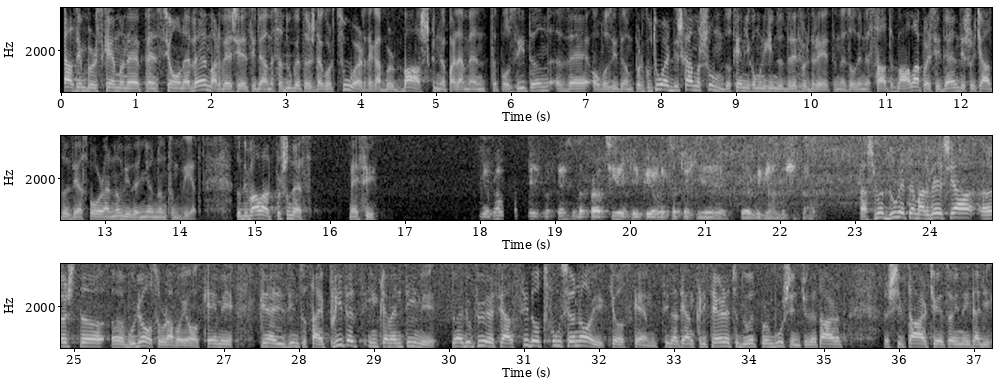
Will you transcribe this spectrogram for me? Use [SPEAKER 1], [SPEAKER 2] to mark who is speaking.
[SPEAKER 1] Flasim për skemën e pensioneve, marrëveshje e cila me sa duket është dakordësuar dhe ka bërë bashkë në parlament pozitën dhe opozitën. Për të kuptuar diçka më shumë, do të kemi një komunikim të drejtpërdrejtë me zotin Esat Balla, president i shoqatës Diaspora 91-19. Zoti Balla, të përshëndes. Nejsi.
[SPEAKER 2] Mirë po, faleminderit për ftesën dhe për hapësirën që i krijoni kësaj çështjeje të emigrantëve shqiptarë.
[SPEAKER 1] Tashmë duket se marrëveshja është vulosur apo jo? Kemi finalizim të saj, pritet implementimi. Do t'ju pyesja, si do të funksionojë kjo skemë? Cilat janë kriteret që duhet të përmbushin qytetarët shqiptarë që jetojnë në Itali?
